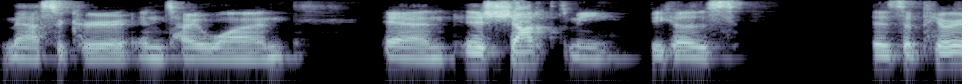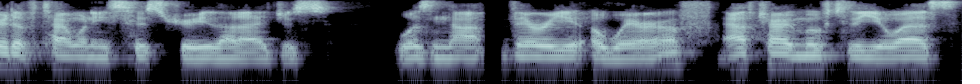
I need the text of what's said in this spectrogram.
massacre in Taiwan. And it shocked me because it's a period of Taiwanese history that I just was not very aware of. After I moved to the US,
